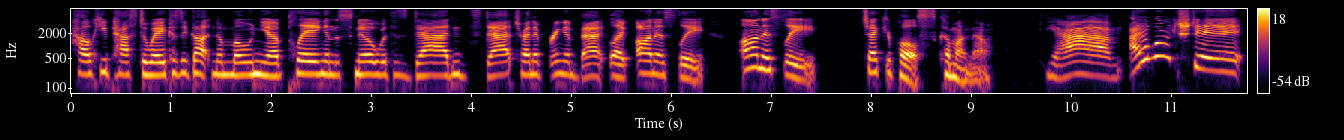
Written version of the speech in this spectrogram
how he passed away because he got pneumonia playing in the snow with his dad and his dad trying to bring him back. Like honestly, honestly, check your pulse. Come on now. Yeah, I watched it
